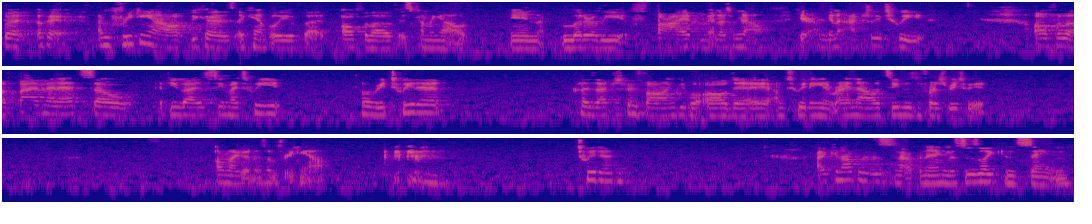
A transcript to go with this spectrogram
But okay, I'm freaking out because I can't believe that All for Love is coming out in literally five minutes from now. Here, I'm gonna actually tweet All for Love five minutes. So if you guys see my tweet, go retweet it because I've just been following people all day. I'm tweeting it right now. Let's see who's the first retweet. Oh my goodness, I'm freaking out. Tweeted. I cannot believe this is happening. This is like insane.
